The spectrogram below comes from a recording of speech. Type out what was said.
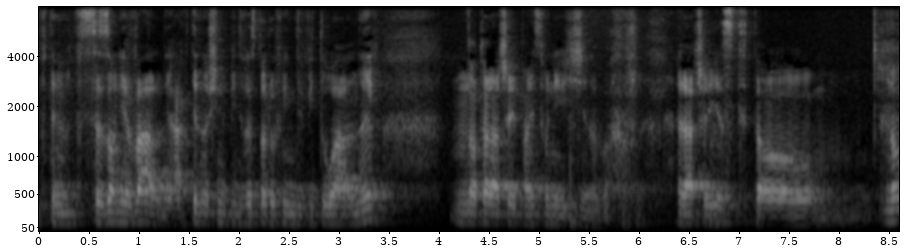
w tym sezonie walnych, aktywność inwestorów indywidualnych, no to raczej Państwo nie jeździcie na walne. Raczej jest to no,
